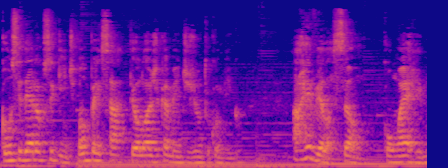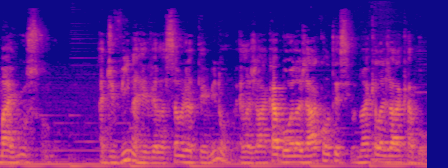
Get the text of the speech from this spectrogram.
considera o seguinte, vamos pensar teologicamente junto comigo. A revelação, com R maiúsculo, a divina revelação já terminou, ela já acabou, ela já aconteceu. Não é que ela já acabou,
